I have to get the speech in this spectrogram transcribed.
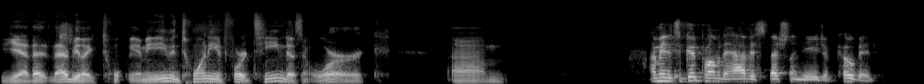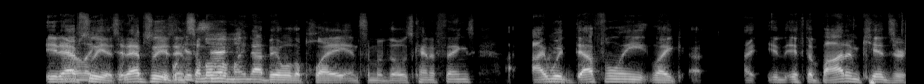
yeah, that that'd be like tw- I mean even 20 and 14 doesn't work. Um I mean, it's a good problem to have, especially in the age of COVID. It know, absolutely like, is. It absolutely is. And some of them might not be able to play and some of those kind of things. I- would definitely like uh, I, if the bottom kids are,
